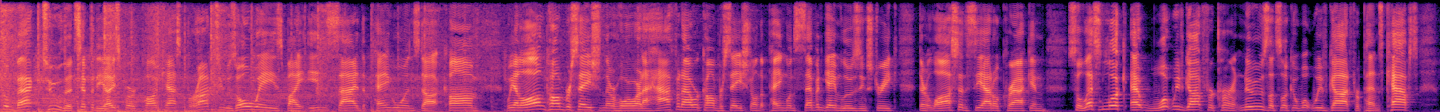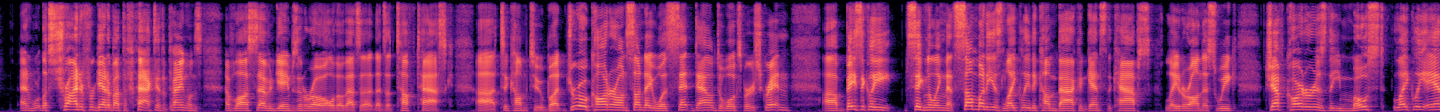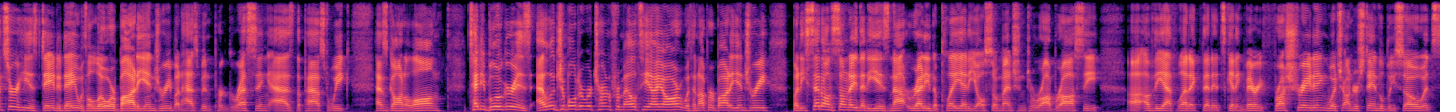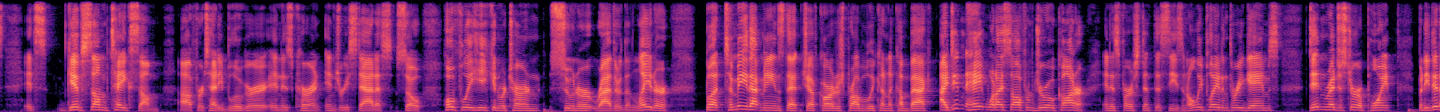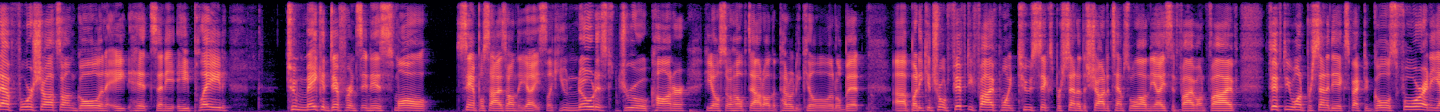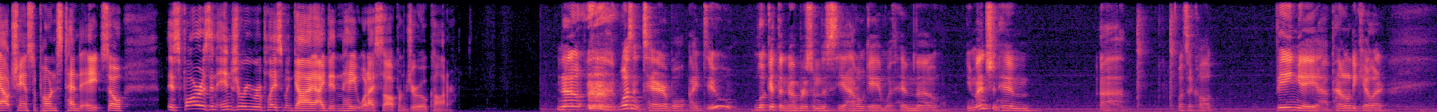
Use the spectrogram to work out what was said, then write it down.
Welcome back to the Tip of the Iceberg podcast, brought to you as always by InsideThePenguins.com. We had a long conversation there, Horwat, a half an hour conversation on the Penguins' seven game losing streak, their loss to the Seattle Kraken. So let's look at what we've got for current news. Let's look at what we've got for Pens caps. And let's try to forget about the fact that the Penguins have lost seven games in a row, although that's a that's a tough task uh, to come to. But Drew O'Connor on Sunday was sent down to Wilkes-Barre Scranton uh, basically signaling that somebody is likely to come back against the Caps later on this week. Jeff Carter is the most likely answer. He is day to day with a lower body injury, but has been progressing as the past week has gone along. Teddy Blueger is eligible to return from LTIR with an upper body injury, but he said on Sunday that he is not ready to play yet. He also mentioned to Rob Rossi uh, of the Athletic that it's getting very frustrating, which understandably so. It's it's give some, take some uh, for Teddy Blueger in his current injury status. So hopefully he can return sooner rather than later. But to me, that means that Jeff Carter's probably going to come back. I didn't hate what I saw from Drew O'Connor in his first stint this season. Only played in three games, didn't register a point, but he did have four shots on goal and eight hits, and he, he played to make a difference in his small sample size on the ice. Like you noticed Drew O'Connor, he also helped out on the penalty kill a little bit. Uh, but he controlled 55.26% of the shot attempts while on the ice at 5 on 5, 51% of the expected goals for, and he outchanced opponents 10 to 8. So, as far as an injury replacement guy, I didn't hate what I saw from Drew O'Connor. No, it wasn't terrible. I do look at the numbers from the Seattle game with him, though. You mentioned him, uh, what's it called? Being a uh, penalty killer.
